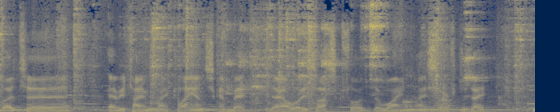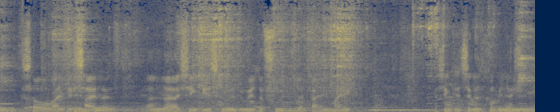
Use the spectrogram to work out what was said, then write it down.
but uh, every time my clients come back, they always ask for the wine I serve today. So I decided, and I think it's good with the food that I make. I think it's a good combination.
